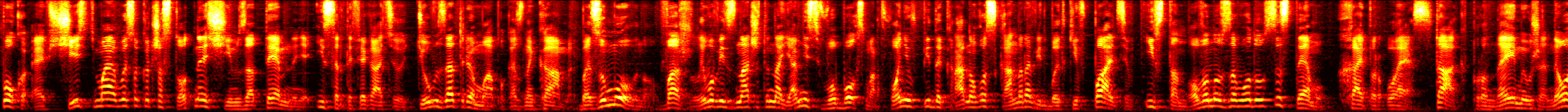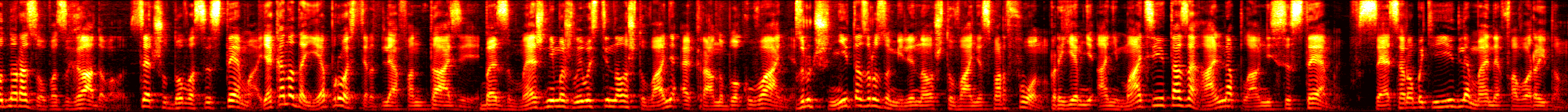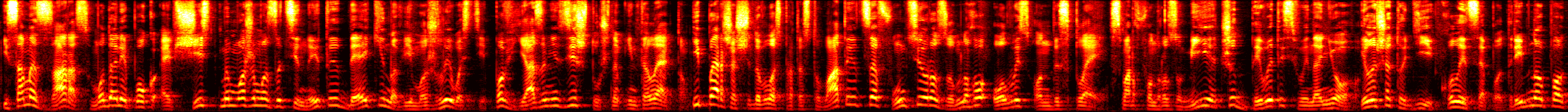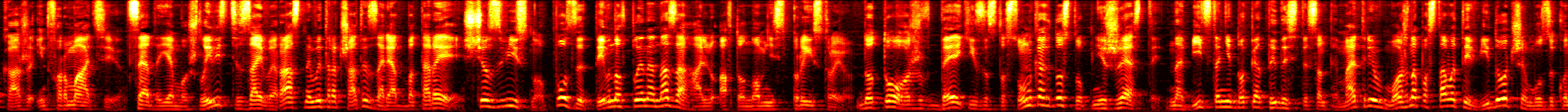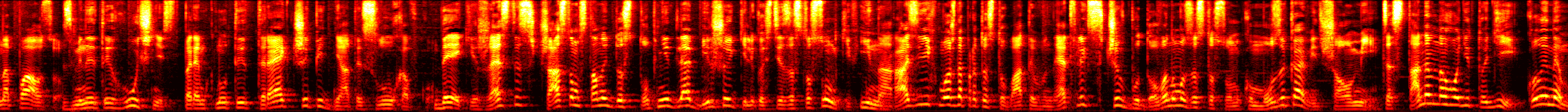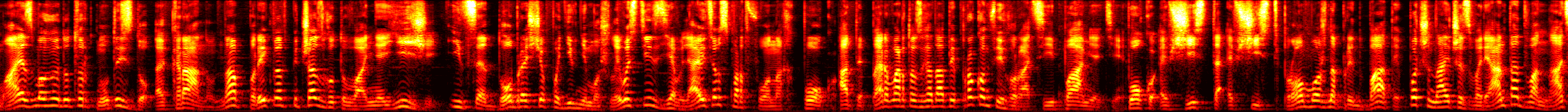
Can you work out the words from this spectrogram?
Poco F6 має високочастотне щім затемнення і сертифікацію TÜV за трьома показниками. Безумовно, важливо відзначити наявність в обох смартфонів підекранного сканера відбитків пальців і встановлену з заводу систему HyperOS. Так, про неї ми вже неодноразово згадували. Це чудова система, яка надає простір для фантазії, безмежні можливості налаштування екрану блокування, зручні та зрозумілі налаштування смартфону, приємні анімації та загальна плавність системи. Все це робить її для мене фаворитом. І саме зараз в моделі Poco F6 ми можемо зацінити деякі нові можливості, пов'язані зі штучним інтелектом. І перше, що довелось протестувати, це функцію розумного Always On Display. Смартфон розуміє, чи дивитесь ви на нього, і лише тоді, коли це потрібно, покаже інформацію. Це дає можливість зайвий раз не витрачати заряд батареї, що, звісно, позитивно вплине на загальну автономність пристрою. До того ж, в деяких застосунках доступні жести. На відстані до 50 см можна поставити відео чи музику на паузу, змінити гучність, перемкнути трек чи підняти слухавку. Деякі жести з часом стануть доступні для більшої кількості застосунків, і наразі їх можна протестувати в Netflix чи вбудованому застосунку музика від Xiaomi. Це стане в нагоді тоді, коли немає змоги доторкнутись до екрану, наприклад, під час готування їжі. І це добре, що подібні можливості з'являються в смартфонах Poco. А тепер варто згадати про конфігурації пам'яті. Poco F6 та F6 Pro можна придбати, починаючи з варіанта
